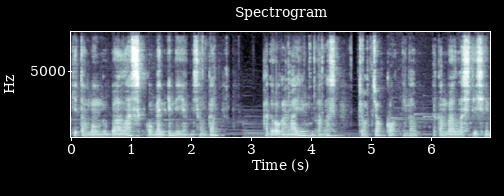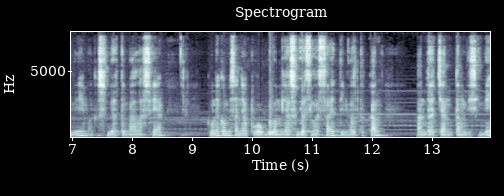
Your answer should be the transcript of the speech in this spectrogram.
kita mau ngebalas komen ini ya, misalkan ada orang lain balas cocok kok, tinggal tekan balas di sini, maka sudah terbalas ya. Kemudian kalau misalnya problemnya sudah selesai, tinggal tekan tanda centang di sini,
